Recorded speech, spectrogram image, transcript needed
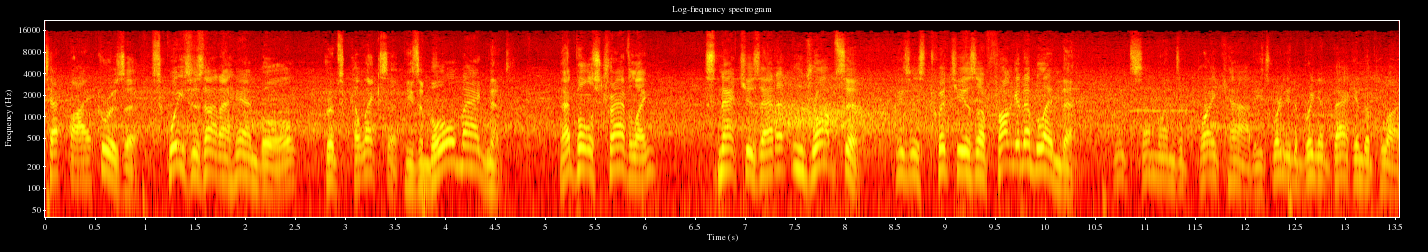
Tapped by Kreuzer. Squeezes out a handball. Cripps collects it. He's a ball magnet. That ball's travelling. Snatches at it and drops it. He's as twitchy as a frog in a blender. Needs someone to break hard. He's ready to bring it back into play.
